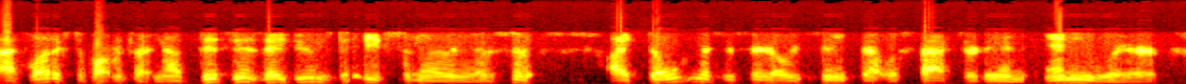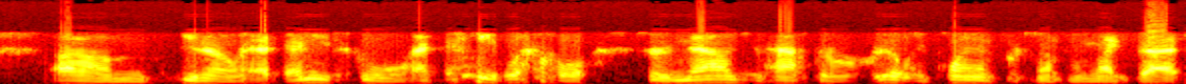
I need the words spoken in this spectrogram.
athletics departments right now, this is a doomsday scenario. So I don't necessarily think that was factored in anywhere um, you know, at any school, at any level. So now you have to really plan for something like that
